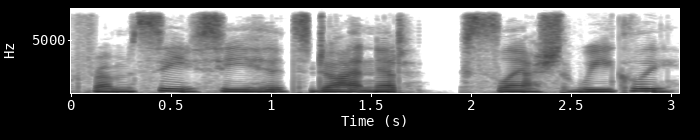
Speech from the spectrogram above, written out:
from cchits.net slash weekly.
